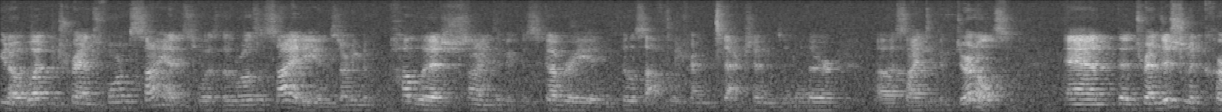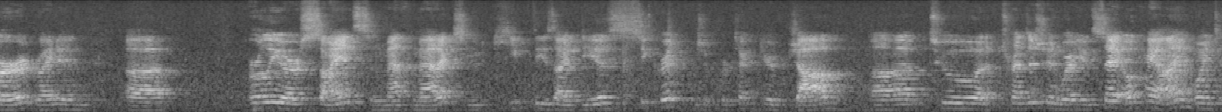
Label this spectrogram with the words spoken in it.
you know, what transformed science was the Royal Society and starting to publish scientific discovery and philosophical transactions and other uh, scientific journals. And the transition occurred right in uh, earlier science and mathematics. You'd keep these ideas secret to protect your job uh, to a transition where you'd say, okay, I am going to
